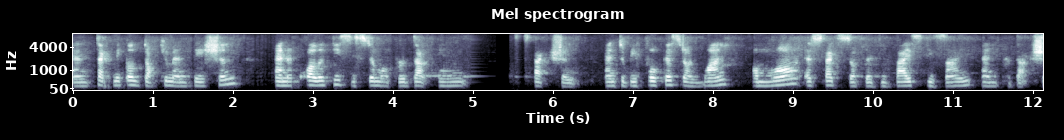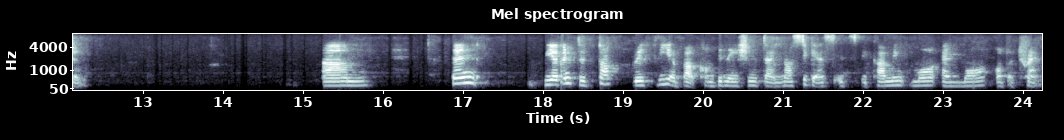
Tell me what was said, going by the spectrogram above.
and technical documentation and a quality system of product inspection and to be focused on one or more aspects of the device design and production. Um, then we are going to talk briefly about combination diagnostic as it's becoming more and more of a trend.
